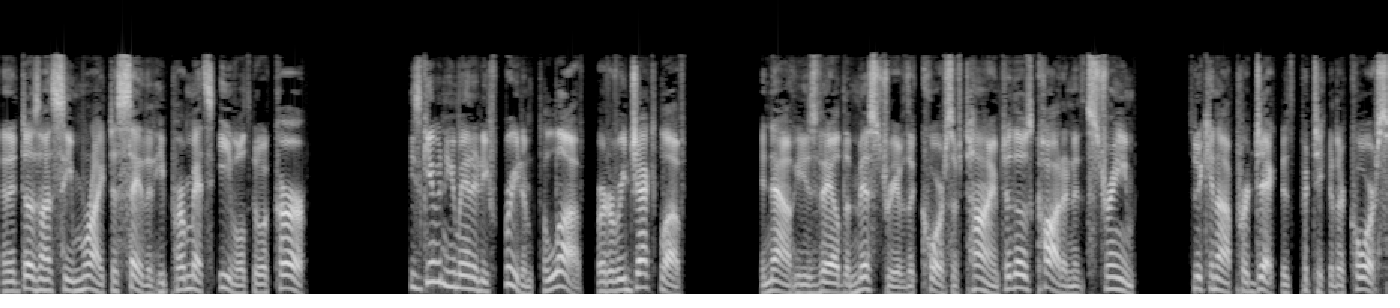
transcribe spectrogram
and it does not seem right to say that he permits evil to occur. He's given humanity freedom to love or to reject love, and now he has veiled the mystery of the course of time to those caught in its stream, so we cannot predict its particular course,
